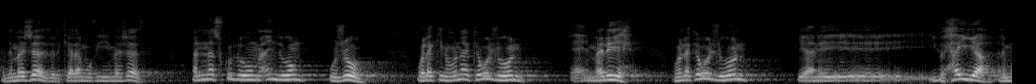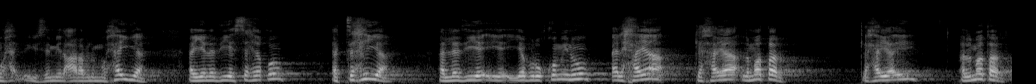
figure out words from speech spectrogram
هذا مجاز الكلام فيه مجاز. الناس كلهم عندهم وجوه. ولكن هناك وجه يعني مليح. هناك وجه يعني يحيى يسمي العرب المحيى أي الذي يستحق التحية الذي يبرق منه الحياء كحياء المطر. كحياء المطر.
